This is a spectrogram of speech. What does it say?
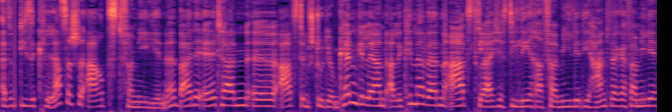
Also diese klassische Arztfamilie, ne? beide Eltern äh, Arzt im Studium kennengelernt, alle Kinder werden Arzt, gleich ist die Lehrerfamilie, die Handwerkerfamilie.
